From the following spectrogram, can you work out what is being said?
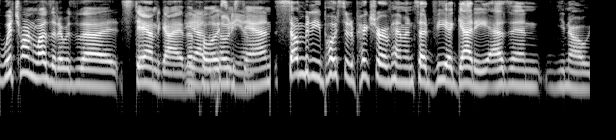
Which one was it? It was the stand guy, the Yeah, Pelosi podium. stand. Somebody posted a picture of him and said via Getty, as in, you know,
